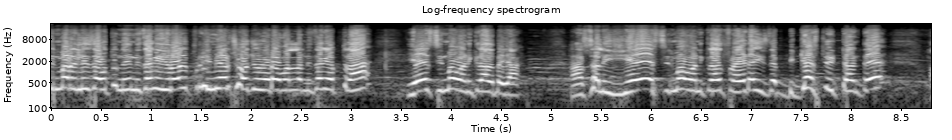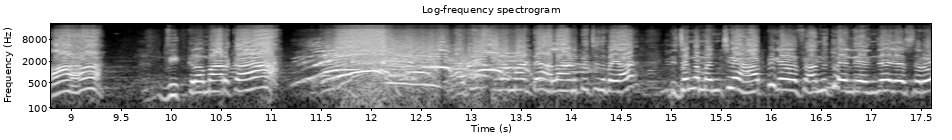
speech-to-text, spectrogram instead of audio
సినిమా రిలీజ్ అవుతుంది. నిజంగా ఈ రోజు ప్రీమియర్ షో చూడడం వల్ల నిజంగా చెప్తున్నా ఏ సినిమా వనికిరాదు భయ్యా. అసలు ఏ సినిమా వనికిరాదు Friday is the biggest hit అంటే ఆహా విక్రమార్క! అదే సినిమా అంటే అలా అనిపించింది భయ్య. నిజంగా మంచిగా హ్యాపీగా ఫ్యామిలీతో వెళ్ళి ఎంజాయ్ చేస్తారు.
